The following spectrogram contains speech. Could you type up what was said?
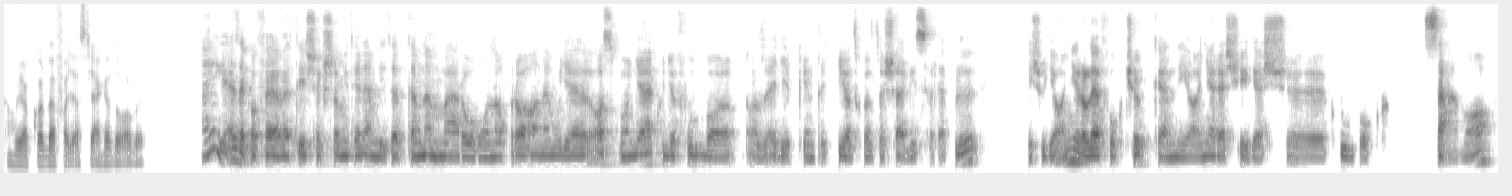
hogy akkor befagyasztják a dolgot. Hát igen, ezek a felvetések amit én említettem, nem már holnapra, hanem ugye azt mondják, hogy a futball az egyébként egy piacgazdasági szereplő, és ugye annyira le fog csökkenni a nyereséges klubok száma,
